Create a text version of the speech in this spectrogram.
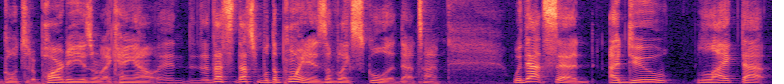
go to the parties or like hang out. That's that's what the point is of like school at that time. With that said, I do like that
